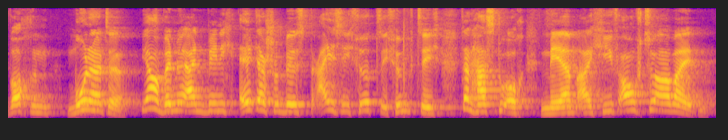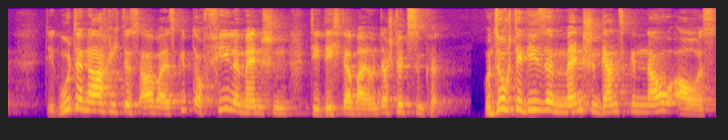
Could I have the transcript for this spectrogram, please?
Wochen, Monate. Ja, und wenn du ein wenig älter schon bist, 30, 40, 50, dann hast du auch mehr im Archiv aufzuarbeiten. Die gute Nachricht ist aber, es gibt auch viele Menschen, die dich dabei unterstützen können. Und such dir diese Menschen ganz genau aus,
